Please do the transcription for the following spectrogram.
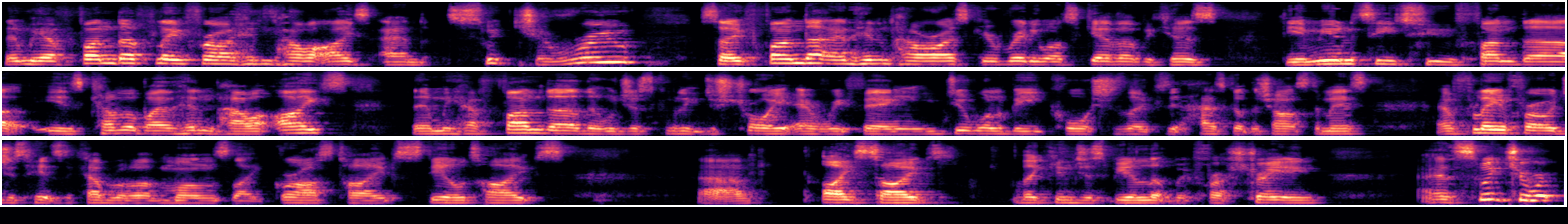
Then we have Thunder, Flamethrower, Hidden Power Ice, and Switcheroo. So Thunder and Hidden Power Ice go really well together because the immunity to Thunder is covered by the Hidden Power Ice, then we have Thunder that will just completely destroy everything. You do want to be cautious though because it has got the chance to miss. And Flamethrower just hits a couple of other mons like Grass types, Steel types, uh, Ice types. They can just be a little bit frustrating. And Switcher...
